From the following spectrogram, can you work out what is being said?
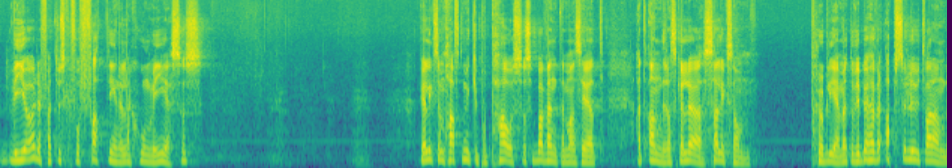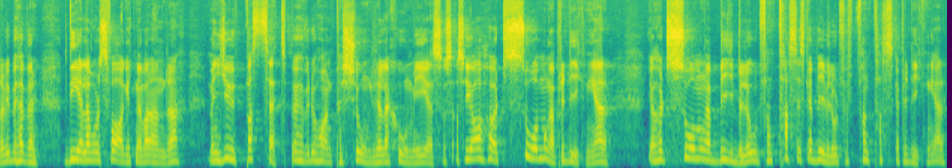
vi gör det för att du ska få fatt i en relation med Jesus. Vi har liksom haft mycket på paus och så bara väntar man sig att, att andra ska lösa liksom problemet och vi behöver absolut varandra. Vi behöver dela vår svaghet med varandra. Men djupast sett behöver du ha en personlig relation med Jesus. Alltså jag har hört så många predikningar. Jag har hört så många bibelord, fantastiska bibelord för fantastiska predikningar.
